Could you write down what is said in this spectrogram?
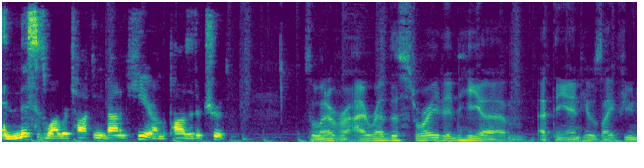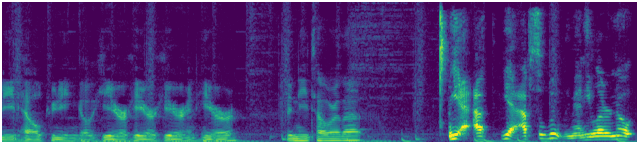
And this is why we're talking about him here on The Positive Truth. So whenever I read this story, didn't he um, at the end he was like, if you need help, you can go here, here, here, and here. Didn't he tell her that? Yeah, yeah, absolutely, man. He let her know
